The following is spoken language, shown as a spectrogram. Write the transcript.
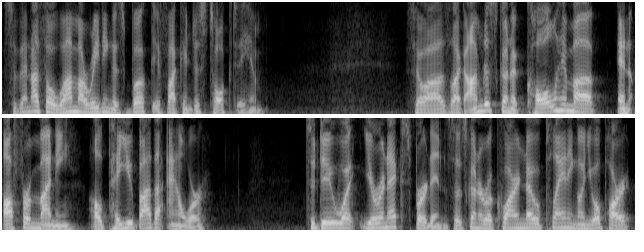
So then I thought, why am I reading his book if I can just talk to him? So I was like, I'm just going to call him up and offer money. I'll pay you by the hour to do what you're an expert in. So it's going to require no planning on your part.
